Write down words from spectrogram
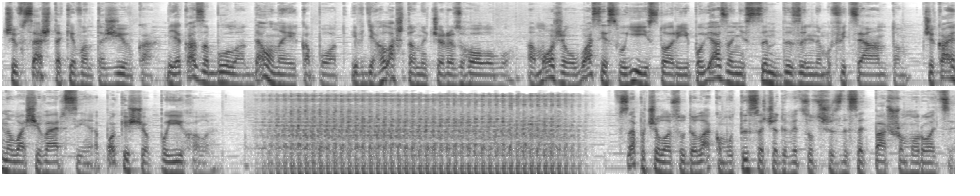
чи все ж таки вантажівка, яка забула, де у неї капот, і вдягла штани через голову. А може, у вас є свої історії пов'язані з цим дизельним офіціантом. Чекаю на ваші версії, а поки що поїхали. Все почалось у далекому 1961 році.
